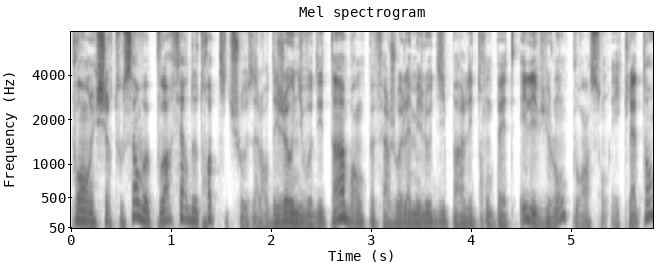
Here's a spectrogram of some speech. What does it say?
Pour enrichir tout ça, on va pouvoir faire deux trois petites choses. Alors déjà au niveau des timbres, on peut faire jouer la mélodie par les trompettes et les violons pour un son éclatant.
